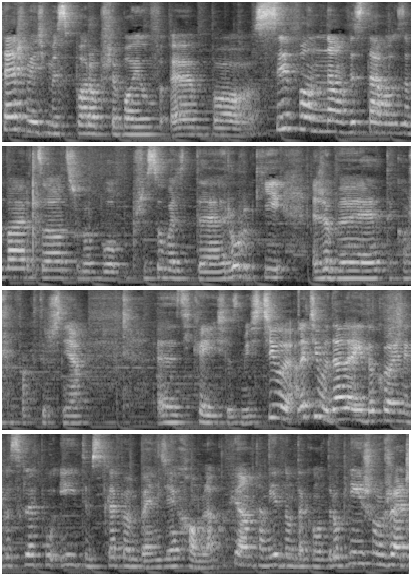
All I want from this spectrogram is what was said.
też mieliśmy sporo przebojów, e, bo syfon nam wystawał za bardzo, trzeba było przesuwać te rurki, żeby te kosze faktycznie e, z Ikei się zmieściły. Lecimy dalej do kolejnego sklepu i tym sklepem będzie Homla. Kupiłam tam jedną taką drobniejszą rzecz,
